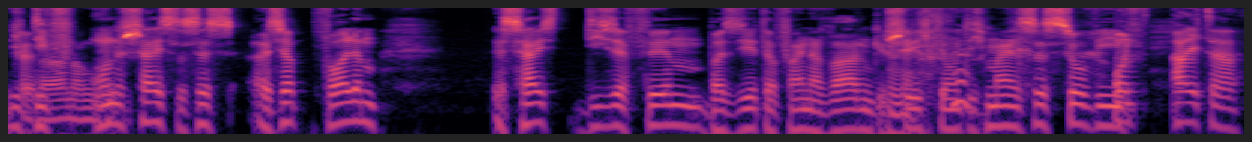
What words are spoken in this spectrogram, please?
keine Die, Ahnung. Ohne Scheiß, das ist, also vor allem, es heißt, dieser Film basiert auf einer wahren Geschichte und ich meine, es ist so wie. Und Alter,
